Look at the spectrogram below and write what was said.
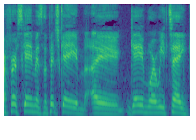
Our first game is the pitch game, a game where we take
